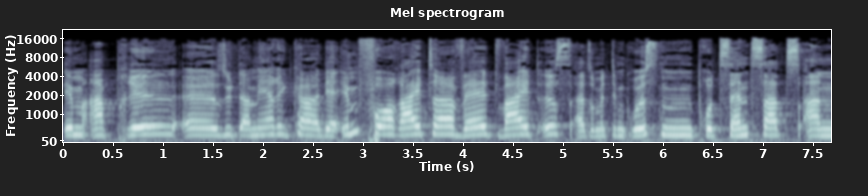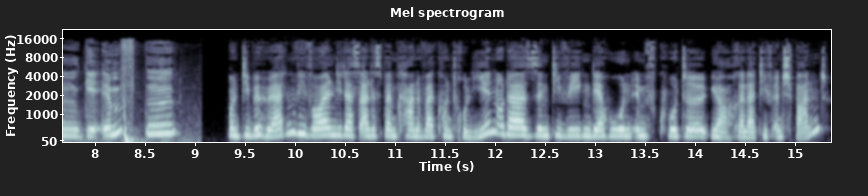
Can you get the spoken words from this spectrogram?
im April äh, Südamerika der Impfvorreiter weltweit ist, also mit dem größten Prozentsatz an Geimpften. Und die Behörden, wie wollen die das alles beim Karneval kontrollieren oder sind die wegen der hohen Impfquote ja relativ entspannt?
